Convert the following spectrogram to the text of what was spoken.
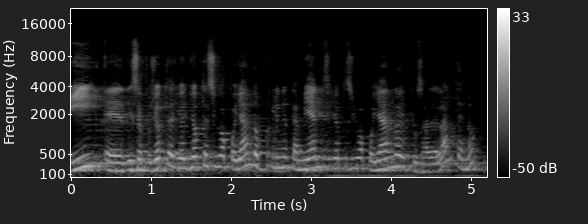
Y eh, dice, pues yo te, yo, te sigo apoyando, Plinio también dice, yo te sigo apoyando y pues adelante, ¿no?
